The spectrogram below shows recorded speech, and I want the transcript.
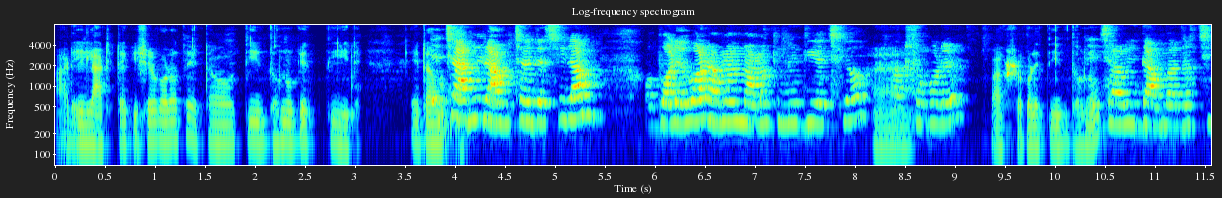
আর এই লাঠিটা কিসের বলো তো? এটাও তীর ধনুকের তীর। এটা আমি রামচাঁদে ছিলাম ও পরের বার আমার মামা কিনে দিয়েছিল হ্যাঁ। পাঁচশো করে। বাক্স করে তীর ধনুক। আমি দাম বাজাচ্ছি।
